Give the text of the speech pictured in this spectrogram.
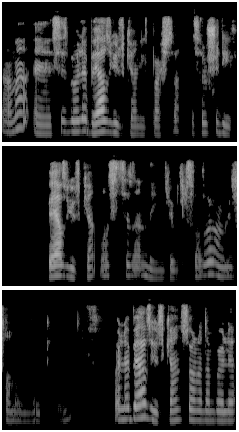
Ama e, siz böyle beyaz gözüken ilk başta mesela şu değil. Beyaz gözüken onu siteden de indirebilirsiniz ama bir sonunda bakalım. Böyle beyaz gözüken sonradan böyle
